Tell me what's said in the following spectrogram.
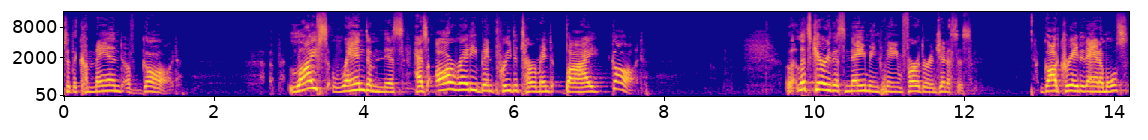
to the command of God. Life's randomness has already been predetermined by God. Let's carry this naming theme further in Genesis. God created animals,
